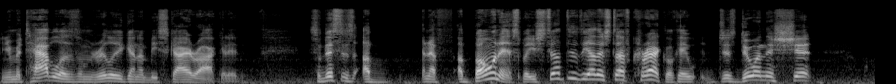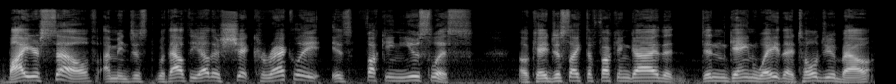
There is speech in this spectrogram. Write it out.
your metabolism is really going to be skyrocketed. So this is a and a, a bonus, but you still have to do the other stuff correct. Okay, just doing this shit by yourself, I mean, just without the other shit correctly, is fucking useless. Okay, just like the fucking guy that didn't gain weight that I told you about.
